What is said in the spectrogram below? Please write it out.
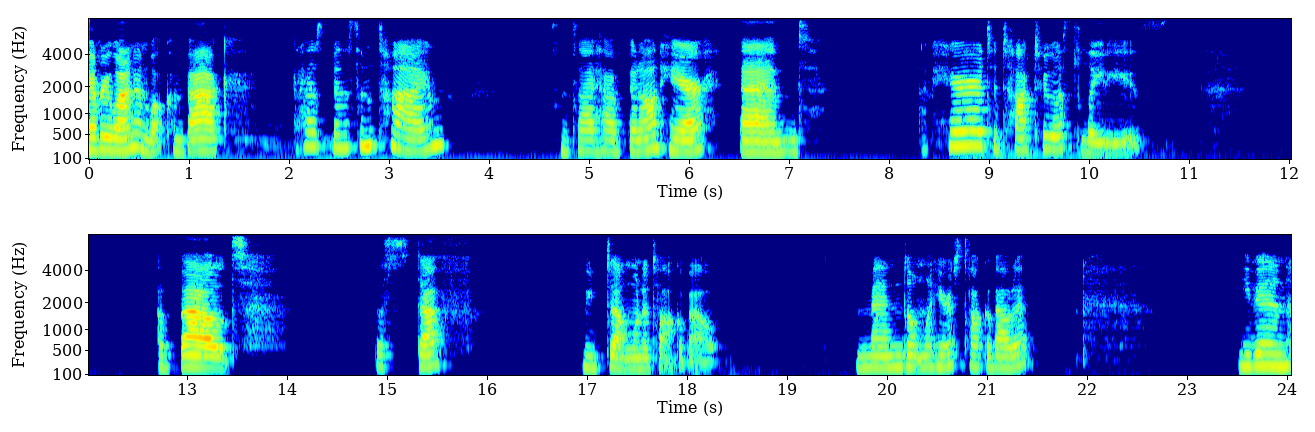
everyone, and welcome back. It has been some time since I have been on here, and I'm here to talk to us ladies about the stuff we don't want to talk about. Men don't want to hear us talk about it. Even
